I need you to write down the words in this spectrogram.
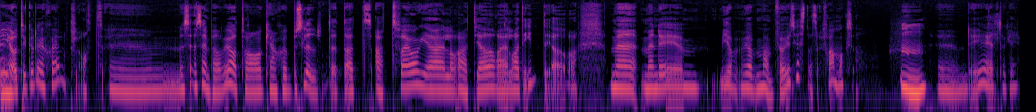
Nej, jag tycker det är självklart. Men sen, sen behöver jag ta kanske beslutet att, att fråga eller att göra eller att inte göra. Men, men det är, jag, man får ju testa sig fram också. Mm. Det är helt okej.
